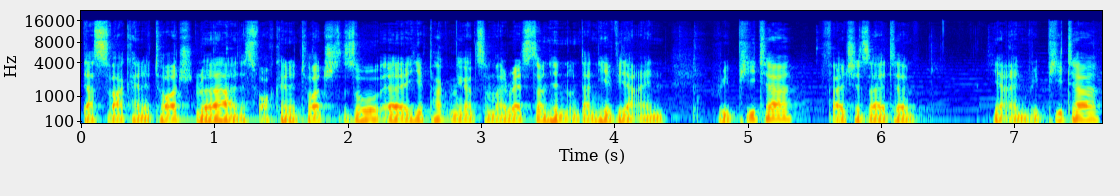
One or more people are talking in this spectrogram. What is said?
das war keine Torch, Uah, das war auch keine Torch. So, äh, hier packen wir ganz normal Redstone hin und dann hier wieder ein Repeater, falsche Seite, hier ein Repeater,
